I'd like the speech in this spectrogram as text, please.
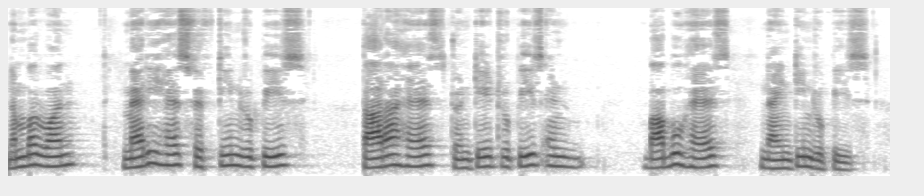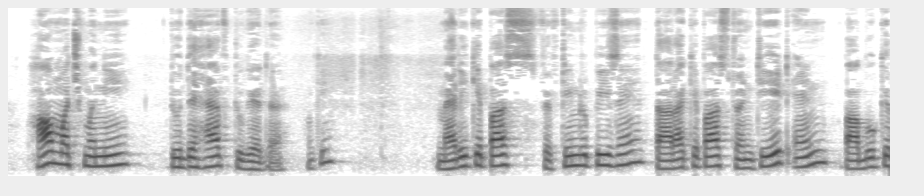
Number 1 Mary has 15 rupees, Tara has 28 rupees and Babu has 19 rupees. How much money do they have together? Okay. Mary के पास फिफ्टीन रुपीज़ हैं तारा के पास ट्वेंटी एट एंड बाबू के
